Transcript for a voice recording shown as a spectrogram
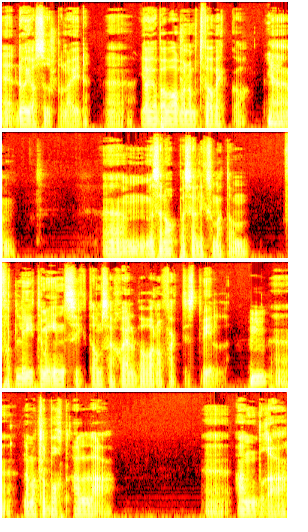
eh, då är jag supernöjd. Eh, jag jobbar bara med dem två veckor. Ja. Ehm, men sen hoppas jag liksom att de fått lite mer insikt om sig själva och vad de faktiskt vill. Mm. Eh, när man tar bort alla eh, andra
